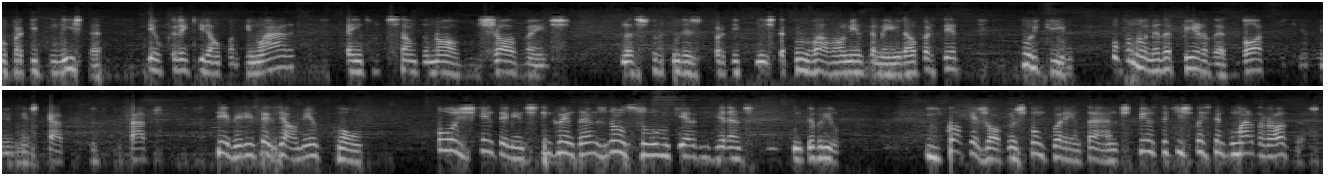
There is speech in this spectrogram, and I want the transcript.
o Partido Comunista, eu creio que irão continuar. A introdução de novos jovens nas estruturas do Partido Comunista provavelmente também irão aparecer, porque o problema da perda de votos, neste caso de deputados, tem a ver essencialmente com hoje quem tem menos de 50 anos não soube o que quer dizer antes de 5 de Abril. E qualquer jovem com 40 anos pensa que isto foi sempre um mar de rosas.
